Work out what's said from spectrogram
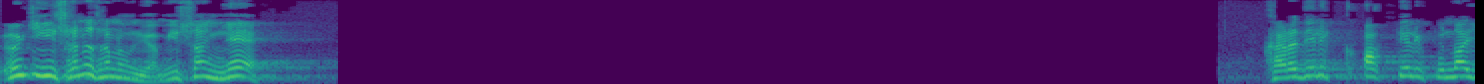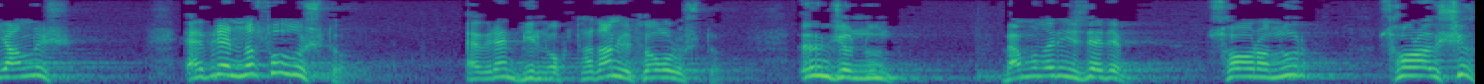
Önce insanı tanımlayalım. İnsan ne? Kara delik, ak delik bunlar yanlış. Evren nasıl oluştu? Evren bir noktadan öte oluştu. Önce nun. Ben bunları izledim. Sonra nur, sonra ışık,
